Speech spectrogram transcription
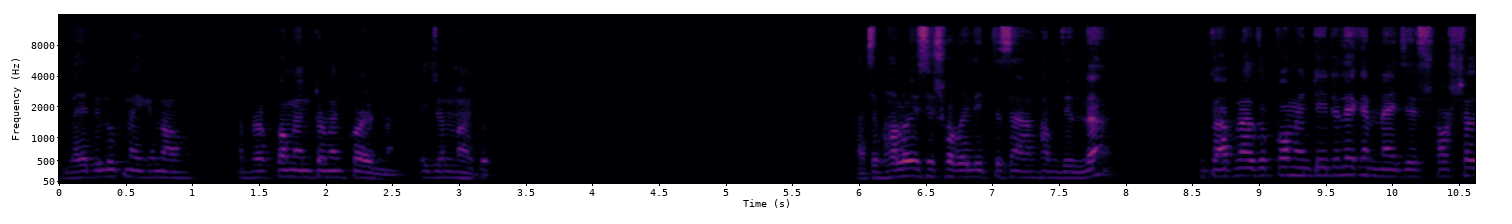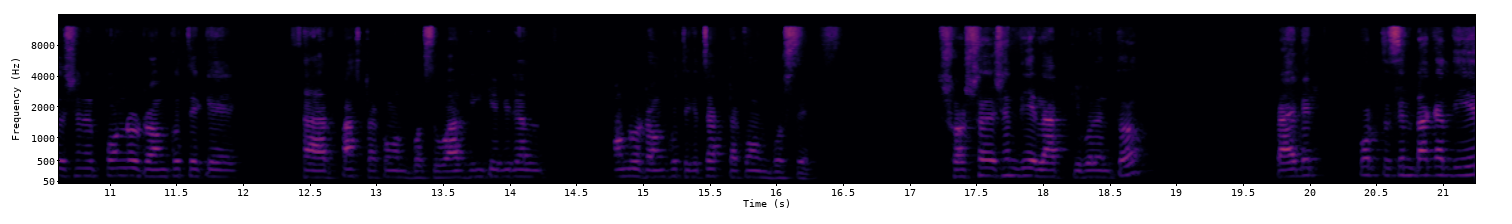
লাইভে লোক নাই কেন? আপনারা কমেন্ট টমেন্ট করেন না এই জন্য হয়তো। আচ্ছা ভালো হয়েছে, সবাই লিখতেছেন আলহামদুলিল্লাহ। কিন্তু আপনারা তো কমেন্টে এটা লেখেন নাই যে শর্ট সাজেশনের পনেরোটা অঙ্ক থেকে স্যার পাঁচটা কমন পড়ছে ওয়ার্কিং ক্যাপিটাল পনেরোটা অঙ্ক থেকে চারটা কমন পড়ছে শর্ট সাজেশন দিয়ে লাভ কি বলেন তো? প্রাইভেট পড়তেছেন টাকা দিয়ে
